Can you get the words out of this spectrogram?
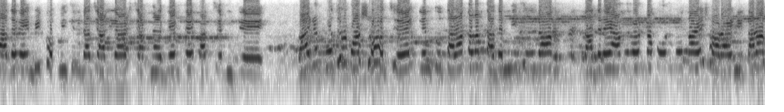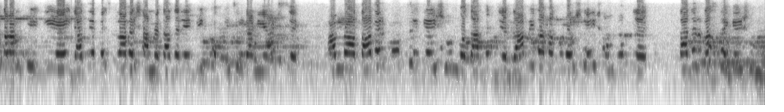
তাদের এই বিক্ষোভ মিছিলটা চালিয়ে আসছে। আপনারা দেখতে পাচ্ছেন যে, বাইরে প্রচুর বর্ষা হচ্ছে, কিন্তু তারা কালাম তাদের মিছিলটা, তাদের এই আন্দোলনটা কর্মকায় সরায়নি? তারা কালাম ঠিকই এই জাতীয় প্রেস ক্লাবের সামনে তাদের এই বিক্ষোভ মিছিলটা নিয়ে আসছে। আমরা তাদের মুখ থেকেই শুনব, তাদের যে দাবি দাবাগুলো সেই সম্পর্কে তাদের কাছ থেকেই শুনব।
